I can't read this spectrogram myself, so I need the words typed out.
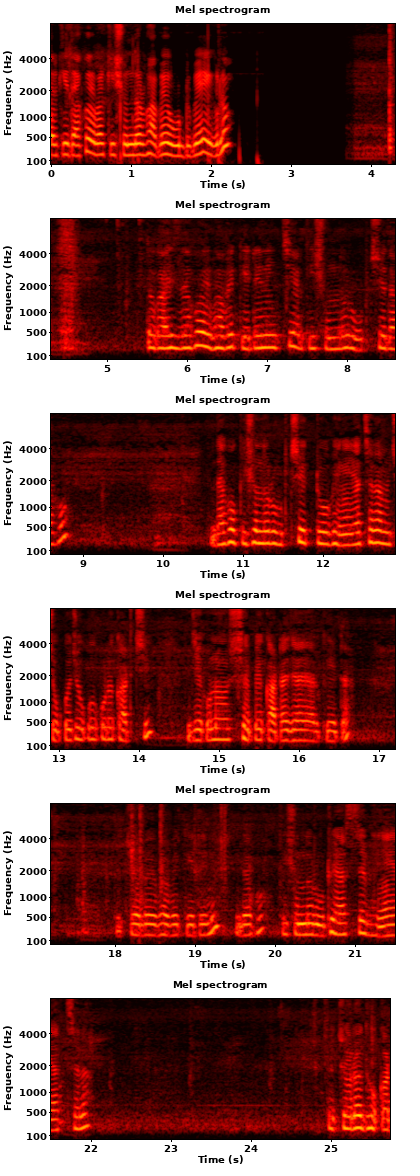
আর কি। দেখো এবার কি সুন্দরভাবে উঠবে এগুলো। তো গাইজ দেখো এভাবে কেটে নিচ্ছি আর কি সুন্দর উঠছে, দেখো। দেখো কি সুন্দর উঠছে, একটু ভেঙে যাচ্ছে না, আমি চোখো চোখো করে কাটছি। যে কোনো শেপে কাটা যায় আর কি এটা। তো চলো এভাবে কেটে নিই। দেখো কি সুন্দর উঠে আসছে, ভেঙে যাচ্ছে না। তো চলো ধোকার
